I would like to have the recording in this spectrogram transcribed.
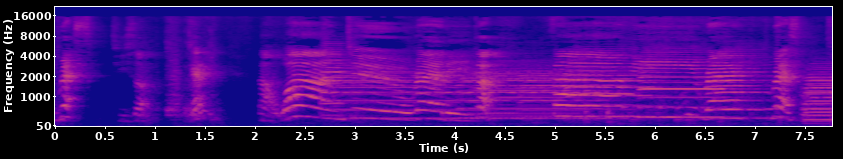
rest, tease up, okay? Now one, two, ready, go. Fa, rest.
